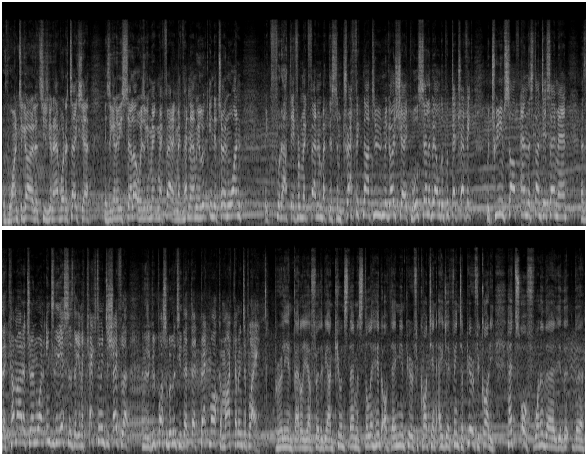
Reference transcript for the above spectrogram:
With one to go, let's see who's going to have what it takes here. Is it going to be Seller or is it going to be McFadden? McFadden having a look into turn one. Big foot out there from McFadden, but there's some traffic now to negotiate. Will Seller be able to put that traffic between himself and the Stunt SA man as they come out of turn one into the S's? They're going to catch them into Schaeffler, and there's a good possibility that that back marker might come into play. Brilliant battle here further behind Kieran Snowman, still ahead of Damien Purificati and AJ Venter. Purificati, hats off, one of the, the the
